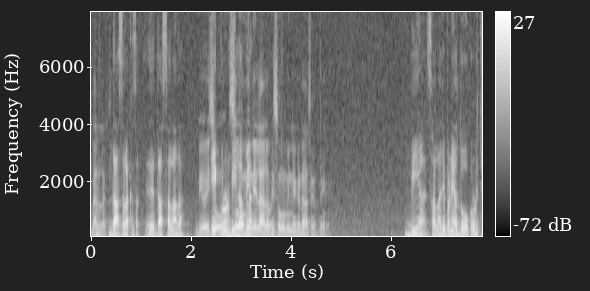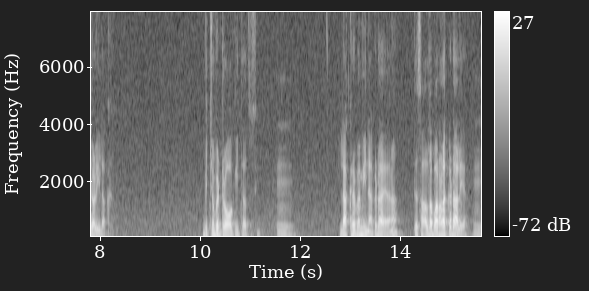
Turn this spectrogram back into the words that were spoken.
12 ਲੱਖ 10 ਲੱਖ 10 ਸਾਲਾਂ ਦਾ? ਵੀ ਉਹ ਇੱਕ ਕਰੋੜ ਵੀਹ ਲੱਖ ਮਹੀਨੇ ਲਾ ਲਓ ਵੀ 100 ਮਹੀਨੇ ਕਢਾ ਸਕਦੇ ਆ। 20 ਸਾਲਾਂ 'ਚ ਬਣਿਆ 2 ਕਰੋੜ 40 ਲੱਖ। ਵਿੱਚੋਂ ਵਿਡਰਾਅ ਕੀਤਾ ਤੁਸੀਂ। ਹੂੰ। ਲੱਖ ਰੁਪਏ ਮਹੀਨਾ ਕਢਾਇਆ ਨਾ ਤੇ ਸਾਲ ਦਾ 12 ਲੱਖ ਕਢਾ ਲਿਆ। ਹੂੰ।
